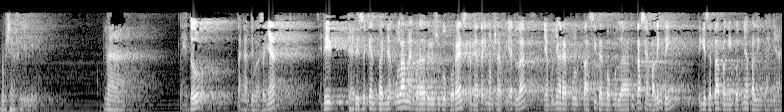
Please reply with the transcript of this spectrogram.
Imam Syafi'i. Nah, itu tanggal bahasanya Jadi dari sekian banyak ulama yang berada di suku Quraisy, ternyata Imam Syafi'i adalah yang punya reputasi dan popularitas yang paling tinggi, tinggi serta pengikutnya paling banyak.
